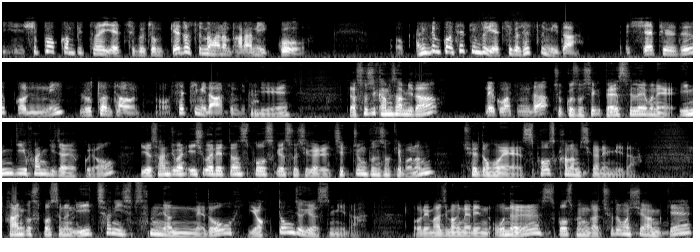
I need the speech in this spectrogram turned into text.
이 슈퍼컴퓨터의 예측을 좀 깨줬으면 하는 바람이 있고 어, 강등권 세 팀도 예측을 했습니다. 셰필드, 번리, 루턴타운 어, 세 팀이 나왔습니다. 예. 자, 소식 감사합니다. 네, 고맙습니다. 축구 소식 베스트 11의 임기환 기자였고요. 이어서 한 주간 이슈가 됐던 스포츠계 소식을 집중 분석해보는 최동호의 스포츠 칼럼 시간입니다. 한국 스포츠는 2023년에도 역동적이었습니다. 올해 마지막 날인 오늘 스포츠 평론가 최동호 씨와 함께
